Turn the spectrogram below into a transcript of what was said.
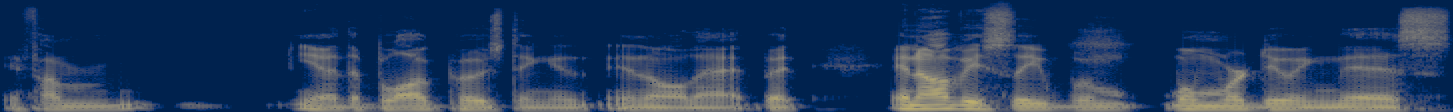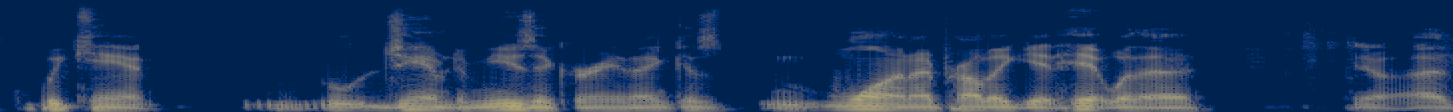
if I'm, you know, the blog posting and, and all that, but and obviously when when we're doing this, we can't jam to music or anything because one, I'd probably get hit with a, you know, a,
